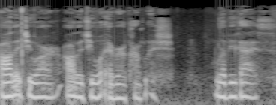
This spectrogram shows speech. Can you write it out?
All that you are, all that you will ever accomplish. Love you guys.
